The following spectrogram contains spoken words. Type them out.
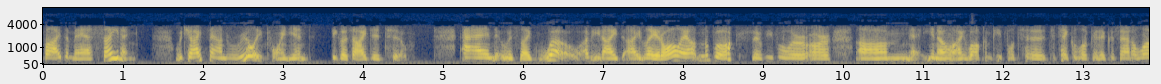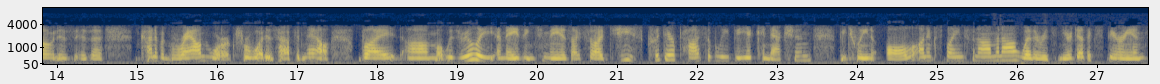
by the mass sighting, which I found really poignant because I did too and it was like, whoa! I mean, I I lay it all out in the book, so people are are um, you know I welcome people to to take a look at it because that alone is is a kind of a groundwork for what has happened now. But um, what was really amazing to me is I thought, geez, could there possibly be a connection between all unexplained phenomena, whether it's near-death experience,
